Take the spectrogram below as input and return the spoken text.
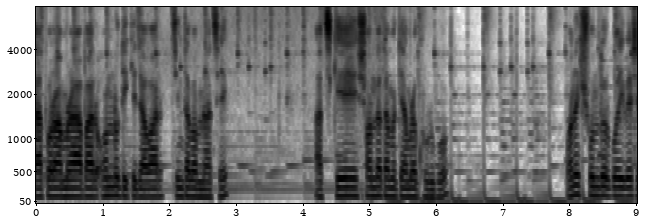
তারপর আমরা আবার অন্য দিকে যাওয়ার চিন্তা ভাবনা আছে। আজকে সন্ধ্যা তামাতে আমরা ঘুরবো। অনেক সুন্দর পরিবেশ,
